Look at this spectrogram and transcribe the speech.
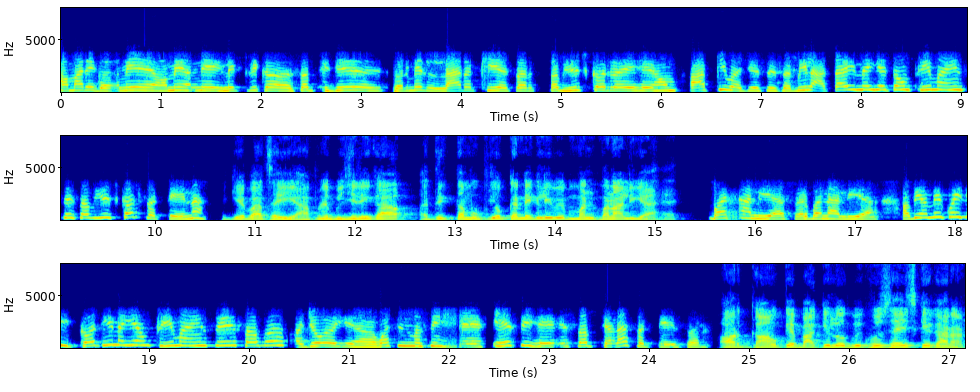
हमारे घर में हमें हमने इलेक्ट्रिक सब चीज़ें घर में ला रखी है सर। सब यूज़ कर रहे हैं हम। आपकी वजह से सर बिल आता ही नहीं है तो हम फ्री माइंड से सब यूज़ कर सकते हैं ना। ये बात सही है। आपने बिजली का अधिकतम उपयोग करने के लिए भी मन बना लिया है। बना लिया सर बना लिया। अभी हमें कोई दिक्कत ही नहीं है हम फ्री माइंड से सब जो वॉशिंग मशीन है एसी है सब चला सकते हैं सर और गाँव के बाकी लोग भी खुश हैं इसके कारण?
